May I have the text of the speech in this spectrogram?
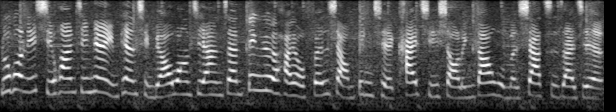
如果你喜欢今天影片，请不要忘记按赞、订阅，还有分享，并且开启小铃铛。我们下次再见。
